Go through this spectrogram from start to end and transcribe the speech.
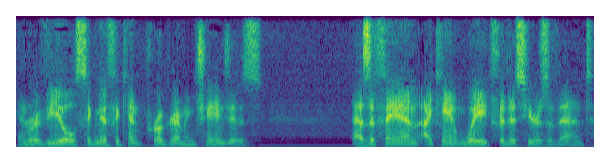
and reveal significant programming changes. As a fan, I can't wait for this year's event,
